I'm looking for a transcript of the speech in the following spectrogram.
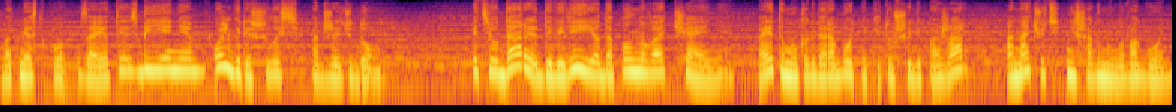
В отместку за это избиение Ольга решилась поджечь дом. Эти удары довели ее до полного отчаяния, поэтому, когда работники тушили пожар, она чуть не шагнула в огонь.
